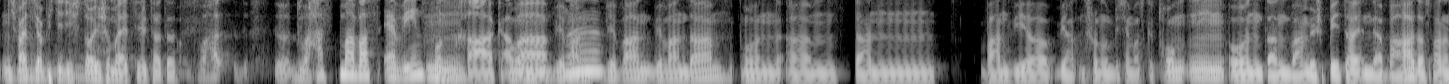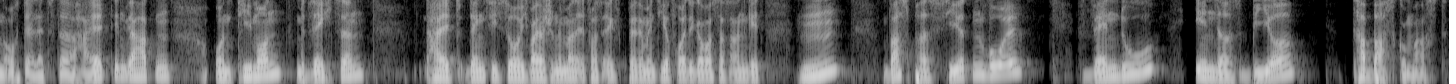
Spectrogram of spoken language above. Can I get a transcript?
Ich weiß nicht, ob ich dir die Story schon mal erzählt hatte. Du, hast, du hast mal was erwähnt von Prag, aber Und wir waren, wir waren, wir waren da und ähm, dann waren wir, wir hatten schon so ein bisschen was getrunken und dann waren wir später in der Bar. Das war dann auch der letzte Halt, den wir hatten. Und Timon mit 16 halt denkt sich so, ich war ja schon immer etwas experimentierfreudiger, was das angeht. Hm, was passiert denn wohl, wenn du in das Bier Tabasco machst?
